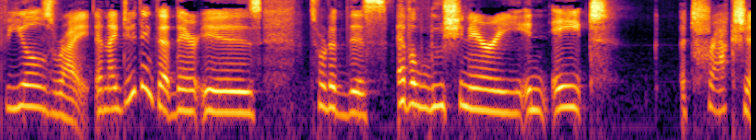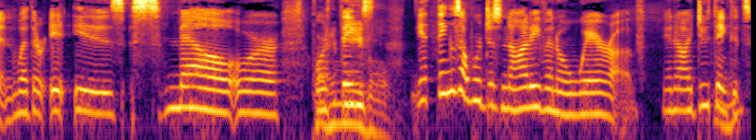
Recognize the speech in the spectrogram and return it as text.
feels right. And I do think that there is sort of this evolutionary, innate attraction, whether it is smell or or things yeah, things that we're just not even aware of. You know, I do think mm-hmm. it's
